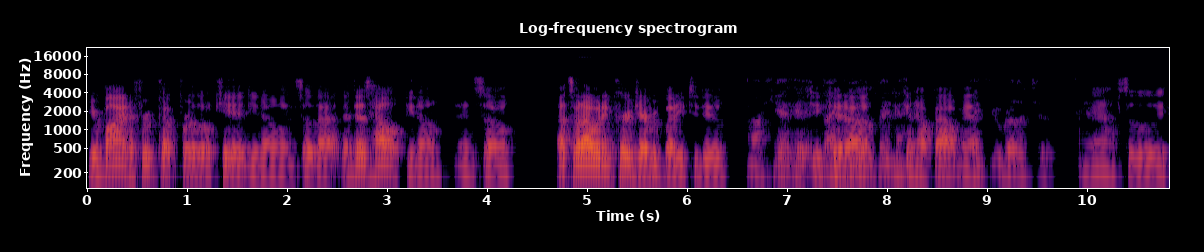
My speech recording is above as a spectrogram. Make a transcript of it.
you're buying a fruit cup for a little kid. You know, and so that that does help. You know, and so that's what I would encourage everybody to do. Uh, yeah, yeah. if you Thank could, uh, you can help out, man. Thank you, relative. Yeah, absolutely.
